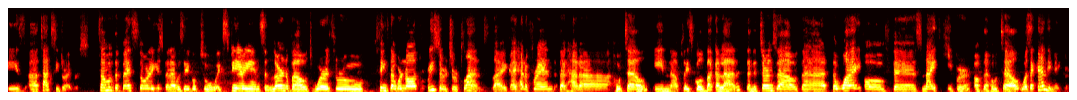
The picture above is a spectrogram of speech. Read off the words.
is uh, taxi drivers. Some of the best stories that I was able to experience and learn about were through things that were not researched or planned. Like I had a friend that had a hotel in a place called Bacalar, and it turns out that the wife of the night keeper of the hotel was a candy maker,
